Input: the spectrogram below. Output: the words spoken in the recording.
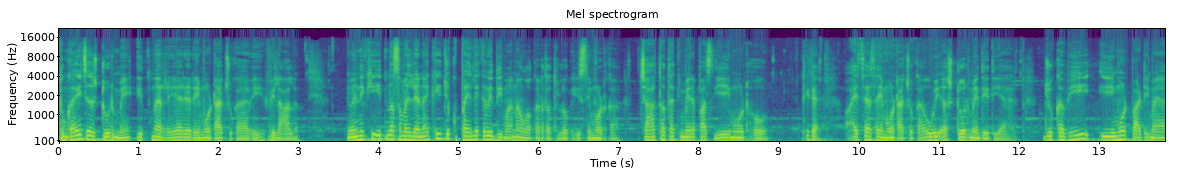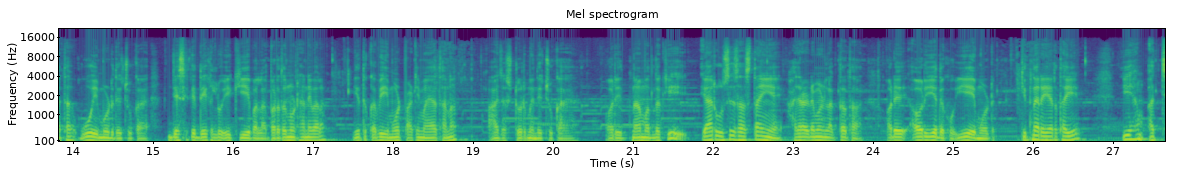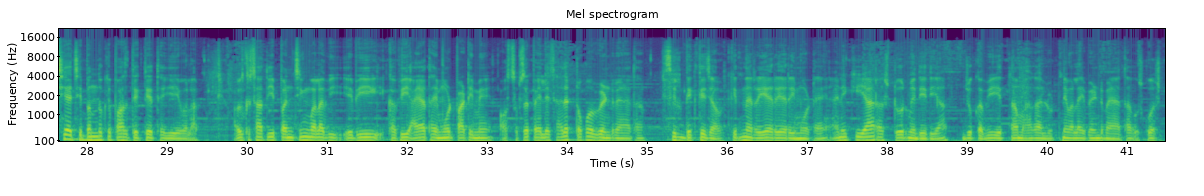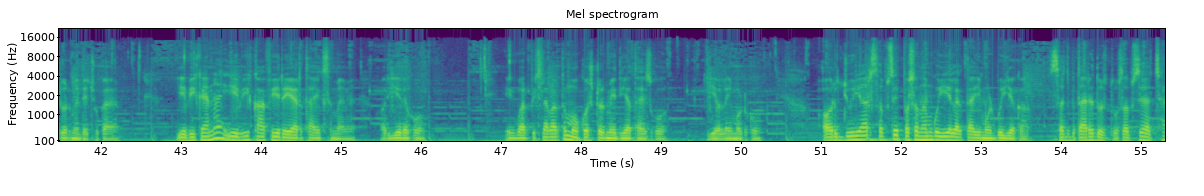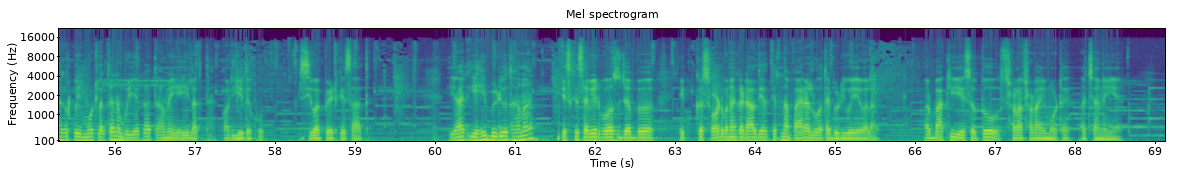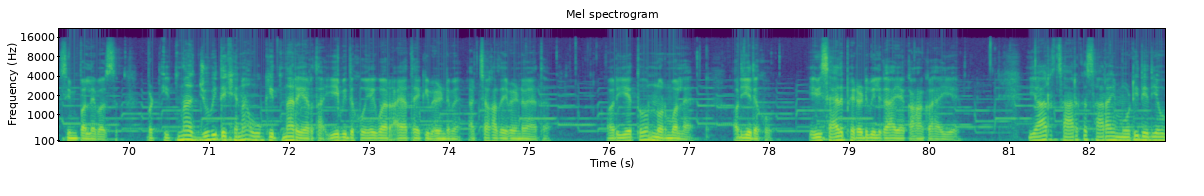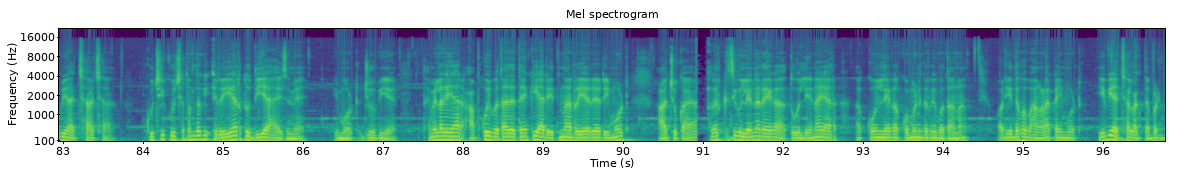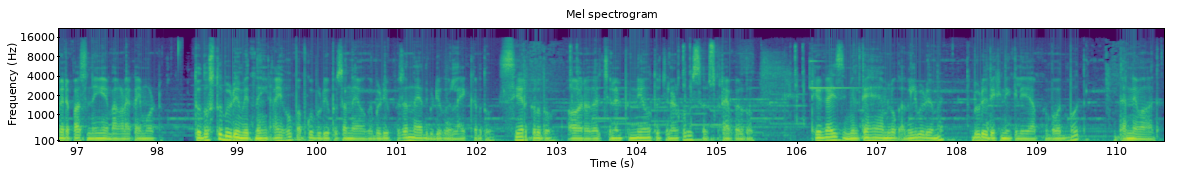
तो guys store में इतना रेयर रिमोट आ चुका है अभी, फ़िलहाल। यानी कि इतना समझ लेना है कि जो पहले कभी दीवाना हुआ करता था लोग इस इमोट का, चाहता था कि मेरे पास ये इमोट हो, ठीक है? ऐसा ऐसा इमोट आ चुका है, वो भी स्टोर में दे दिया है। जो कभी इमोट पार्टी में आया था, वो इमोट दे चुका है। जैसे कि देख लो एक ये वाला, बर्तन उठाने वाला, ये तो कभी इमोट पार्टी में आया था ना, आज स्टोर में दे चुका है। और इतना मतलब कि यार उसे सस्ता ही है, हज़ार डायमंड लगता था। और और ये देखो, ये इमोट कितना रेयर था ये? ये हम अच्छे अच्छे बंदों के पास देखते थे ये वाला। और उसके साथ ये पंचिंग वाला भी, ये भी कभी आया था इमोट पार्टी में, और सबसे पहले शायद टॉप ऑफ़ इवेंट में आया था। सिर्फ़ देखते जाओ, कितना रेयर रेयर इमोट है। यानी कि यार स्टोर में दे दिया, जो कभी इतना महँगा लुटने वाला इवेंट में आया था, उसको स्टोर में दे चुका है। ये भी कहना, ये भी काफ़ी रेयर था एक समय में। और ये देखो, एक बार पिछला बार तो मोको स्टोर में दिया था इसको, ये वाला इमोट को। और जो यार सबसे पसंद हमको ये लगता है इमोट भैया का। सच बता रहे दोस्तों, सबसे अच्छा अगर कोई इमोट लगता है ना भैया का तो हमें यही लगता है। और ये देखो सिवा पेट के साथ। यार यही वीडियो था ना, इसके सबीर बॉस जब एक शॉर्ट बना कर डाल दिया कितना वायरल हुआ था वीडियो ये वाला। और बाकी ये सब तो सड़ा सड़ा इमोट है अच्छा नहीं है। सिंपल है बस। बट इतना जो भी देखे ना, वो कितना रेयर था। ये भी देखो, एक बार आया था एक इवेंट में अच्छा खासा इवेंट में आया था। और ये तो नॉर्मल है। और ये देखो, ये भी शायद फेडेड बिल का है या कहाँ का है ये। यार सारा का सारा इमोट ही दे दिया वो भी अच्छा अच्छा। कुछ ही कुछ मतलब कि रेयर तो दिया है इसमें इमोट जो भी है। हमें लगा यार, आपको ही बता देते हैं कि यार इतना रेयर रेयर रिमोट आ चुका है। अगर किसी को लेना रहेगा तो लेना यार। अब कौन लेगा कमेंट करके बताना। और ये देखो भांगड़ा का इमोट ये भी अच्छा लगता है बट मेरे पास नहीं है भांगड़ा का इमोट तो दोस्तों, वीडियो में इतना ही। आई होप आपको वीडियो पसंद आया होगा। वीडियो पसंद आया तो वीडियो को लाइक कर दो शेयर कर दो। और अगर चैनल पर नहीं हो तो चैनल को भी सब्सक्राइब कर दो। ठीक है गाइज़ मिलते हैं हम लोग अगली वीडियो में। वीडियो देखने के लिए आपका बहुत बहुत धन्यवाद।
